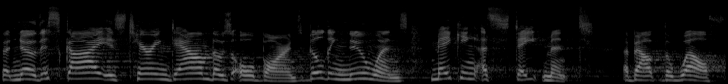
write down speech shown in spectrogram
But no, this guy is tearing down those old barns, building new ones, making a statement about the wealth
